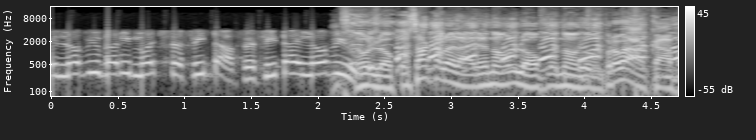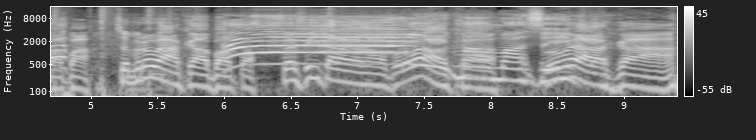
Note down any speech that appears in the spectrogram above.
I love you very much, Fefita. Fefita, I love you. No, loco, sácalo del aire. No, loco, no, no. Ve acá, papá. Se ve acá, papá. Fefita la ganó, ve acá. mamacita. Ve acá.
